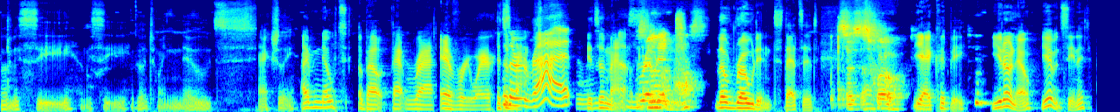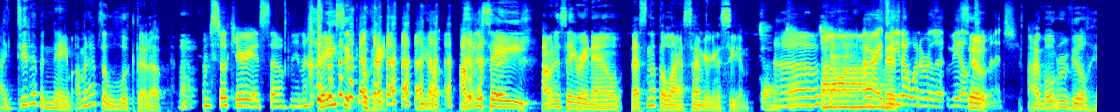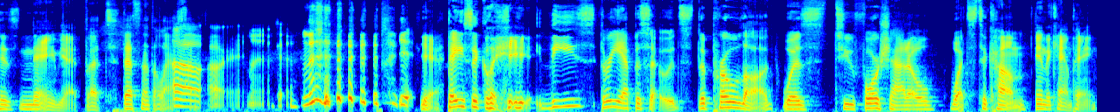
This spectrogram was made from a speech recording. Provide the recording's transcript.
Let me see. Let me see. Go into my notes. Actually, I have notes about that rat everywhere. It's It's a, a rat. It's a mouse. It's Rodent. The rodent. That's it. So it's a squirrel. Yeah, it could be. You don't know. You haven't seen it. I did have a name. I'm gonna have to look that up. I'm still curious, so you know. Basic. Okay. You know, I'm gonna say. I'm gonna say right now. That's not the last time you're gonna see him. Dun, dun, oh, Okay. All right. So you don't want to reveal so- too much. I won't reveal his name yet, but that's not the last. time. Oh, all right. Okay. yeah. Yeah. Basically, these three episodes, the prologue was to foreshadow what's to come in the campaign.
